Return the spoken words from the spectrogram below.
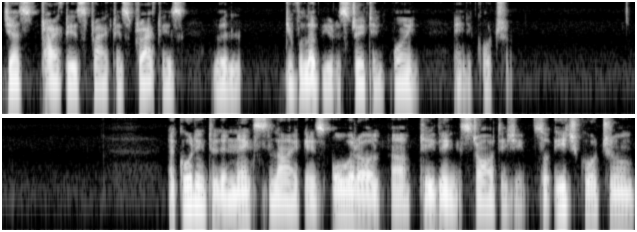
Just practice practice practice will develop your straighten point in the courtroom According to the next slide is overall uh, pleading strategy. So each courtroom,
